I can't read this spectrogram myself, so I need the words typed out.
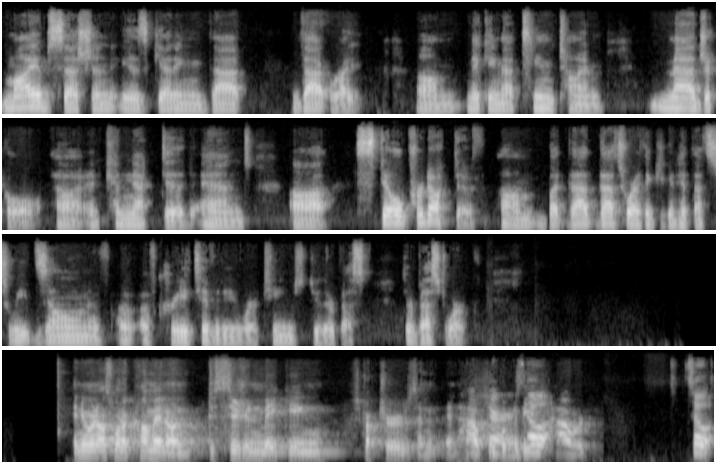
my obsession is getting that, that right, um, making that team time magical uh, and connected and uh, still productive. Um, but that, that's where I think you can hit that sweet zone of, of, of creativity where teams do their best, their best work. Anyone else want to comment on decision-making structures and, and how people can be So- empowered? So,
